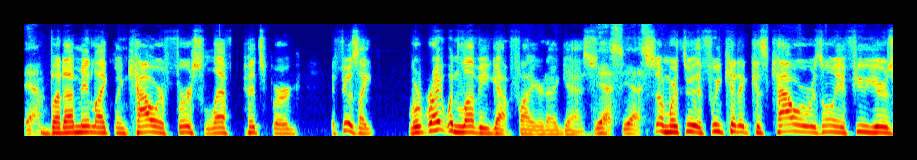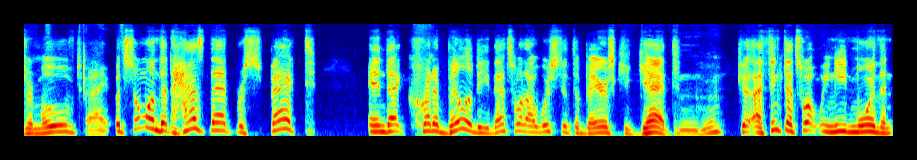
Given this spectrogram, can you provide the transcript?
Yeah. But I mean like when Cowher first left Pittsburgh, it feels like we're right when Lovie got fired, I guess. Yes, yes. Somewhere through if we could have because Cowher was only a few years removed. Right. But someone that has that respect and that credibility, that's what I wish that the Bears could get. Mm-hmm. I think that's what we need more than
